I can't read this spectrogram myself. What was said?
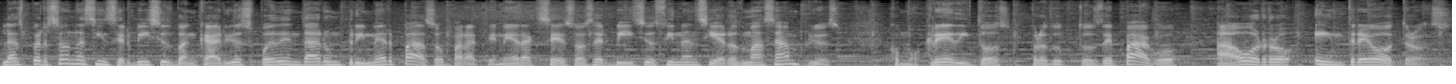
las personas sin servicios bancarios pueden dar un primer paso para tener acceso a servicios financieros más amplios, como créditos, productos de pago, ahorro, entre otros.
